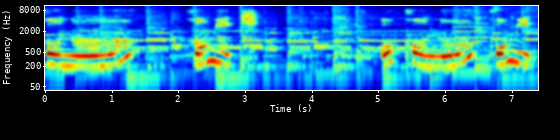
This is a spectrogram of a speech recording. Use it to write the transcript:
konu komik. O konu komik.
